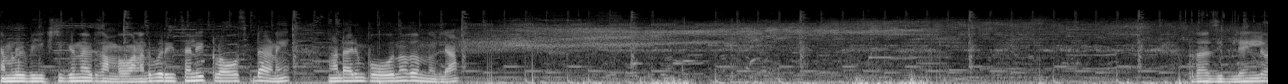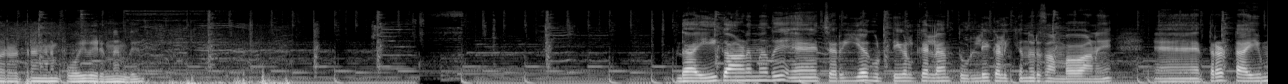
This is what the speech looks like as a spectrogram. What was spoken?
നമ്മൾ വീക്ഷിക്കുന്ന ഒരു സംഭവമാണ്. അത് റീസെന്റ് ക്ലോസ്ഡ് ആണ്. അങ്ങോട്ട് ആരും പോകുന്നതൊന്നുമില്ല. അപ്പോൾ ആ സിബ് ലൈനിൽ ഓരോരുത്തർ അങ്ങനെ പോയി വരുന്നുണ്ട്. ഇതാ ഈ കാണുന്നത് ചെറിയ കുട്ടികൾക്കെല്ലാം തുള്ളി കളിക്കുന്ന ഒരു സംഭവമാണ് എത്ര ടൈം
